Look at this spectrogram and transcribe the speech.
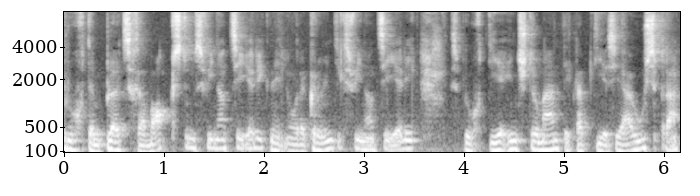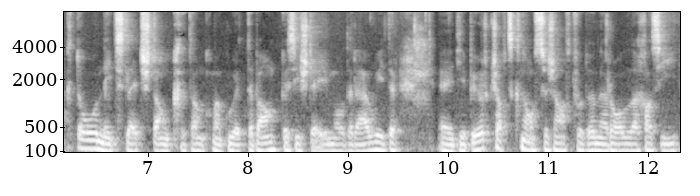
braucht dann plötzlich eine Wachstumsfinanzierung, nicht nur eine Gründungsfinanzierung. Es braucht die Instrumente, ich glaube, die sind auch ausprägt hier, nicht zuletzt dank, dank einem guten Bankensystem oder auch wieder äh, die Bürgschaftsgenossenschaft, die da eine Rolle kann sein.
